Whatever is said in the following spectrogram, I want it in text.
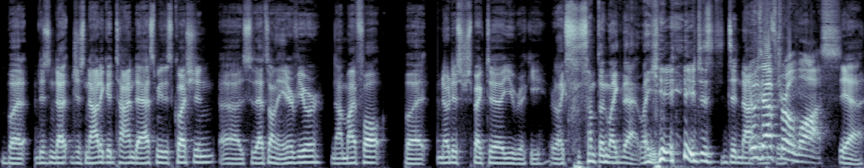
but this is not just not a good time to ask me this question. Uh, so that's on the interviewer, not my fault. But no disrespect to you, Ricky, or like something like that. Like he just did not. it was answer. after a loss yeah.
